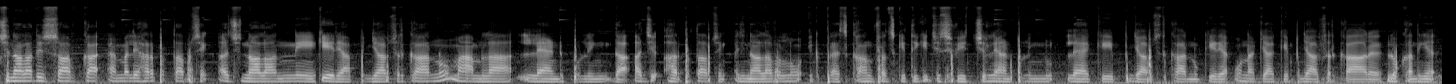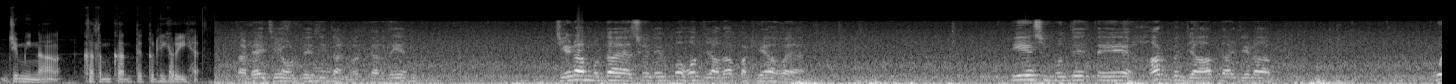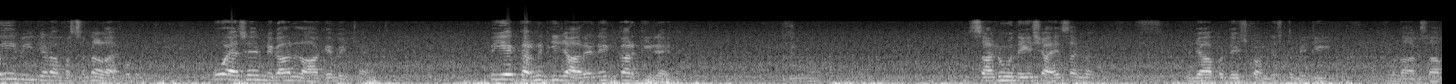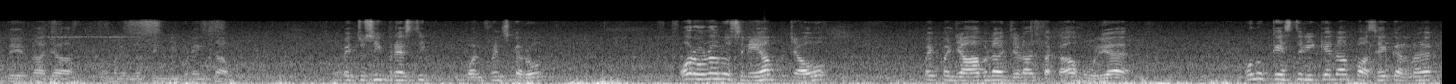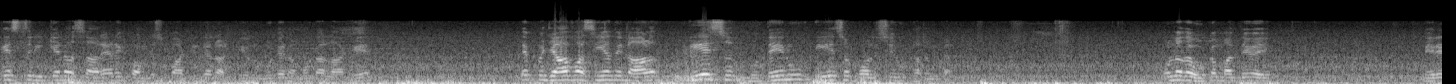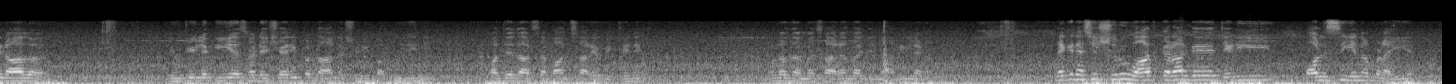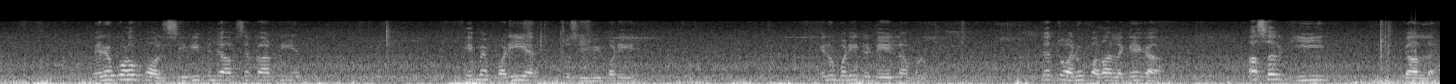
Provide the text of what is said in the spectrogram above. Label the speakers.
Speaker 1: ਅਜਨਾਲਾ ਦੇ ਸਾਬਕਾ ਐਮਐਲਏ ਹਰਪ੍ਰਤਾਪ ਸਿੰਘ ਅਜਨਾਲਾ ਨੇ ਘੇਰਿਆ ਪੰਜਾਬ ਸਰਕਾਰ ਨੂੰ ਮਾਮਲਾ ਲੈਂਡ ਪੁਲਿੰਗ ਦਾ। ਅੱਜ ਹਰਪ੍ਰਤਾਪ ਸਿੰਘ ਅਜਨਾਲਾ ਵੱਲੋਂ ਇੱਕ ਪ੍ਰੈਸ ਕਾਨਫਰੰਸ ਕੀਤੀ ਗਈ, ਜਿਸ ਵਿੱਚ ਲੈਂਡ ਪੁਲਿੰਗ ਨੂੰ ਲੈ ਕੇ ਪੰਜਾਬ ਸਰਕਾਰ ਨੂੰ ਘੇਰਿਆ। ਉਹਨਾਂ ਕਿਹਾ ਕਿ ਪੰਜਾਬ ਸਰਕਾਰ ਲੋਕਾਂ ਦੀਆਂ ਜ਼ਮੀਨਾਂ ਖਤਮ ਕਰਨ ਤੇ ਤੁਲੀ ਹੋਈ ਹੈ।
Speaker 2: ਤੁਹਾਡਾ ਇੱਥੇ ਆਉਣ ਤੇ ਅਸੀਂ ਧੰਨਵਾਦ ਕਰਦੇ ਹਾਂ। ਜਿਹੜਾ ਮੁੱਦਾ ਇਸ ਵੇਲੇ ਬਹੁਤ ਜ਼ਿਆਦਾ ਭਖਿਆ ਹੋਇਆ ਹੈ, ਇਸ ਮੁੱਦੇ ਤੇ ਹਰ ਪੰਜਾਬ ਦਾ ਜਿਹੜਾ ਕੋਈ ਵੀ ਜਿਹੜਾ ਵਸਣ ਵਾਲਾ ਹੈ, ਉਹ ਐਸੇ ਨਿਗਾਹ ਲਾ ਕੇ ਬੈਠਾ ਹੈ ਵੀ ਇਹ ਕਰਨ ਕੀ ਜਾ ਰਹੇ ਨੇ, ਕਰ ਕੀ ਰਹੇ ਨੇ। ਸਾਨੂੰ ਉਦੇਸ਼ ਆਏ ਸਨ, ਪੰਜਾਬ ਪ੍ਰਦੇਸ਼ ਕਾਂਗਰਸ ਕਮੇਟੀ ਪ੍ਰਧਾਨ ਸਾਹਿਬ ਦੇ ਰਾਜਾ ਅਮਰਿੰਦਰ ਸਿੰਘ ਜੀ ਵੜਿੰਗ ਸਾਹਿਬ, ਵੀ ਤੁਸੀਂ ਪ੍ਰੈਸ ਦੀ ਕਾਨਫਰੰਸ ਕਰੋ ਔਰ ਉਹਨਾਂ ਨੂੰ ਸੁਨੇਹਾ ਪਹੁੰਚਾਓ ਵੀ ਪੰਜਾਬ ਨਾਲ ਜਿਹੜਾ ਧੱਕਾ ਹੋ ਰਿਹਾ ਹੈ ਉਹਨੂੰ ਕਿਸ ਤਰੀਕੇ ਨਾਲ ਪਾਸੇ ਕਰਨਾ ਕਿਸ ਤਰੀਕੇ ਨਾਲ ਸਾਰਿਆਂ ਨੇ ਕਾਂਗਰਸ ਪਾਰਟੀ ਨਾਲ ਰਲ ਕੇ ਉਹਨੂੰ ਮੋਢੇ ਨਾਲ ਮੋਢਾ ਲਾ ਕੇ ਤੇ ਪੰਜਾਬ ਵਾਸੀਆਂ ਦੇ ਨਾਲ ਇਸ ਮੁੱਦੇ ਨੂੰ, ਇਸ ਪਾਲਿਸੀ ਨੂੰ ਖਤਮ ਕਰਨਾ ਉਹਨਾਂ ਦਾ ਹੁਕਮ ਮੰਨਦੇ ਹੋਏ ਮੇਰੇ ਨਾਲ ਡਿਊਟੀ ਲੱਗੀ ਹੈ, ਸਾਡੇ ਸ਼ਹਿਰੀ ਪ੍ਰਧਾਨ ਅਸ਼ਵਨੀ ਬਾਪੂ ਜੀ ਦੀ, ਅਹੁਦੇਦਾਰ ਸਾਹਿਬਾਨ ਸਾਰੇ ਬੈਠੇ ਨੇ। ਉਹਨਾਂ ਦਾ ਮੈਂ ਸਾਰਿਆਂ ਦਾ ਜੀ ਨਾਂ ਨਹੀਂ ਲੈਣਾ। ਲੇਕਿਨ ਅਸੀਂ ਸ਼ੁਰੂਆਤ ਕਰਾਂਗੇ ਜਿਹੜੀ ਪਾਲਿਸੀ ਇਹਨਾਂ ਬਣਾਈ ਹੈ। ਮੇਰੇ ਕੋਲ ਪਾਲਿਸੀ ਵੀ ਪੰਜਾਬ ਸਰਕਾਰ ਦੀ ਹੈ। ਇਹ ਮੈਂ ਪੜ੍ਹੀ ਹੈ, ਤੁਸੀਂ ਵੀ ਪੜ੍ਹੀ ਹੈ। ਇਹਨੂੰ ਬੜੀ ਡਿਟੇਲ ਨਾਲ ਪੜ੍ਹੋ। ਤੇ ਤੁਹਾਨੂੰ ਪਤਾ ਲੱਗੇਗਾ, ਅਸਲ ਕੀ ਗੱਲ ਹੈ।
